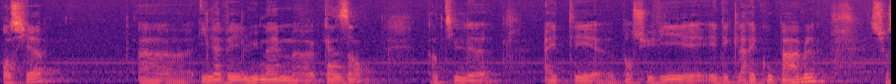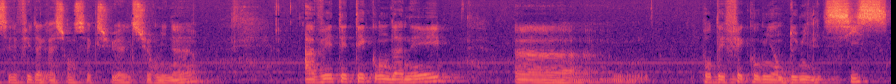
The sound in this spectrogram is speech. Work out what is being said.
anciens. Euh, il avait lui-même 15 euh, ans quand il a été poursuivi et, déclaré coupable sur ces faits d'agression sexuelle sur mineurs, avait été condamné pour des faits commis en 2006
